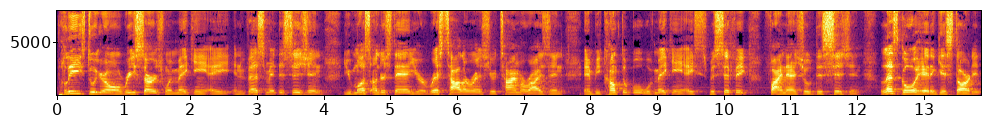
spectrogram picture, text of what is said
Please do your own research when making a investment decision. You must understand your risk tolerance, your time horizon, and be comfortable with making a specific financial decision. Let's go ahead and get started.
